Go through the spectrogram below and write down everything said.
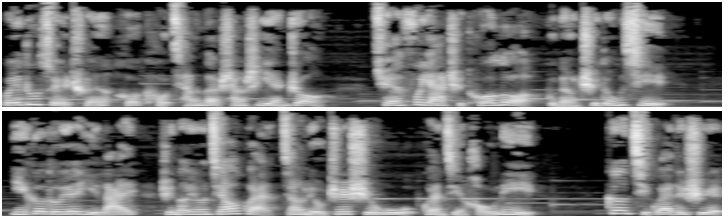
唯独嘴唇和口腔的伤势严重，全副牙齿脱落，不能吃东西。一个多月以来，只能用胶管将流质食物灌进喉里。更奇怪的是，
